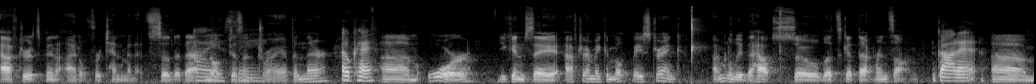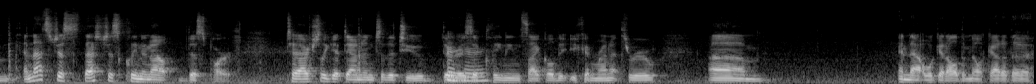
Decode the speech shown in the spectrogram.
after it's been idle for ten minutes, so that that I milk doesn't dry up in there. Okay. Um, or you can say, after I make a milk-based drink, I'm going to leave the house, so let's get that rinse on. Got it. Um, and that's just that's just cleaning out this part. To actually get down into the tube, there is Mm-hmm. a cleaning cycle that you can run it through, um, and that will get all the milk out of the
